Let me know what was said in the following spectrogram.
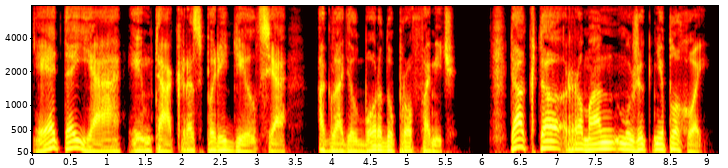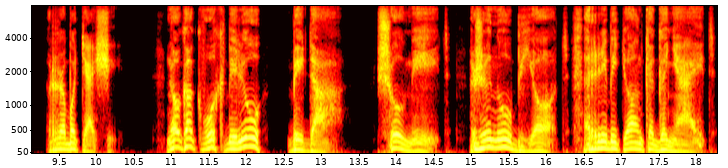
«Это я им так распорядился», — огладил бороду проф. Фомич. «Так-то Роман мужик неплохой, работящий. Но как в хмелю — беда. Шумит, жену бьет, ребятенка гоняет.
